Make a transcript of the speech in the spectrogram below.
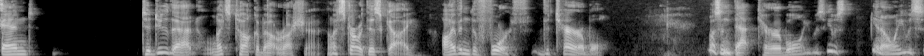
And to do that, let's talk about Russia. Let's start with this guy, Ivan IV, the Terrible. He wasn't that terrible. He was, he was, you know, he was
